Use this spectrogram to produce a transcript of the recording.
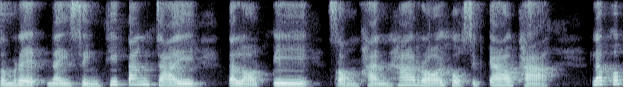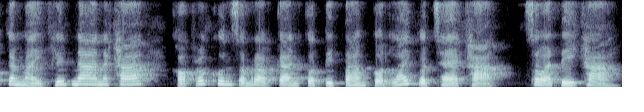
สำเร็จในสิ่งที่ตั้งใจ ตลอดปี 2569 ค่ะ แล้วพบกันใหม่คลิปหน้านะคะ ขอบพระคุณสำหรับการกดติดตามกดไลค์กดแชร์ค่ะ สวัสดีค่ะ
